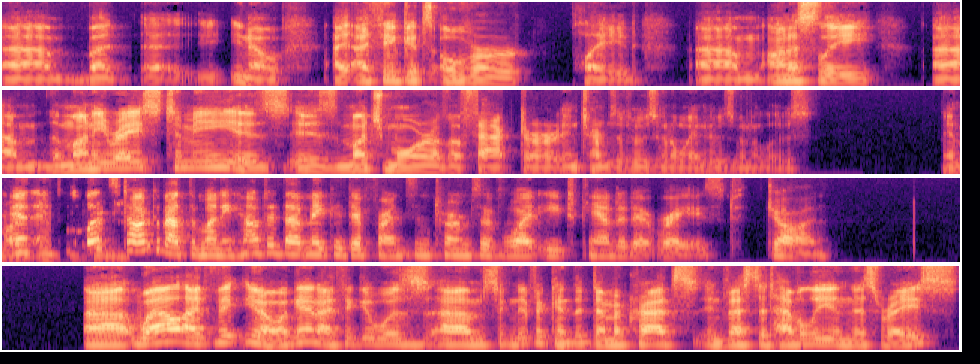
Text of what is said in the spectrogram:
um, but uh, you know, I, I, think it's overplayed. Um, honestly, um, the money race to me is is much more of a factor in terms of who's going to win, who's going to lose. In my, and, in let's talk about the money. How did that make a difference in terms of what each candidate raised, Jon? Uh, well, I think you know. Again, I think it was um, significant. The Democrats invested heavily in this race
